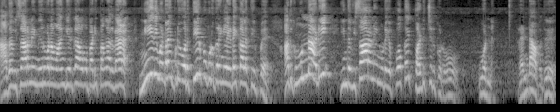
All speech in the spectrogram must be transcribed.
அதை விசாரணை நிறுவனம் வாங்கியிருக்கு அவங்க படிப்பாங்க அது வேற. நீதிமன்றம் இப்படி ஒரு தீர்ப்பு கொடுக்குறீங்களா இடைக்கால தீர்ப்பு. அதுக்கு முன்னாடி இந்த விசாரணையினுடைய போக்கை படிச்சிருக்கணும். ஒண்ணு. ரெண்டாவது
